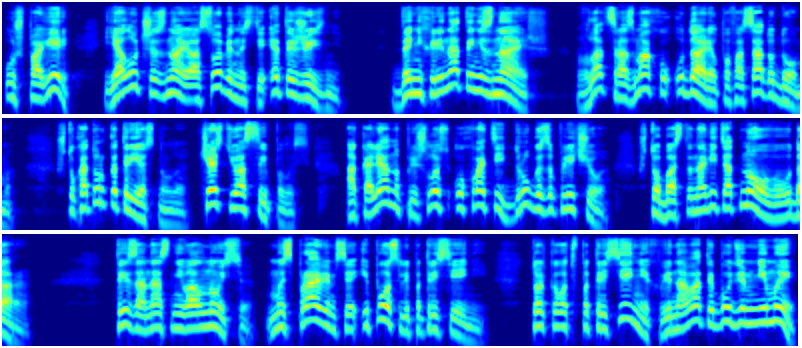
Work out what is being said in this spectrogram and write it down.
Уж поверь, я лучше знаю особенности этой жизни. Да ни хрена ты не знаешь. Влад с размаху ударил по фасаду дома. Штукатурка треснула, частью осыпалась, а Коляну пришлось ухватить друга за плечо, чтобы остановить от нового удара. Ты за нас не волнуйся. Мы справимся и после потрясений. Только вот в потрясениях виноваты будем не мы.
